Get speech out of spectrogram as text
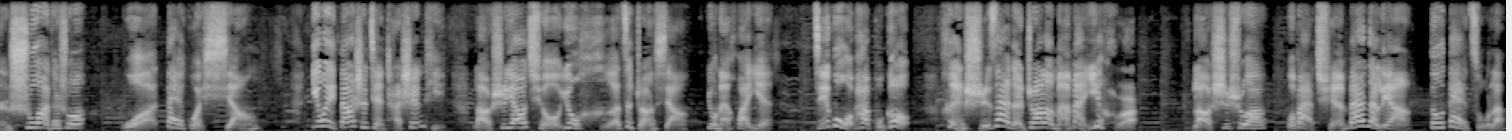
本书啊！他说我带过翔，因为当时检查身体，老师要求用盒子装翔，用来化验。结果我怕不够，很实在的装了满满一盒。老师说我把全班的量都带足了。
